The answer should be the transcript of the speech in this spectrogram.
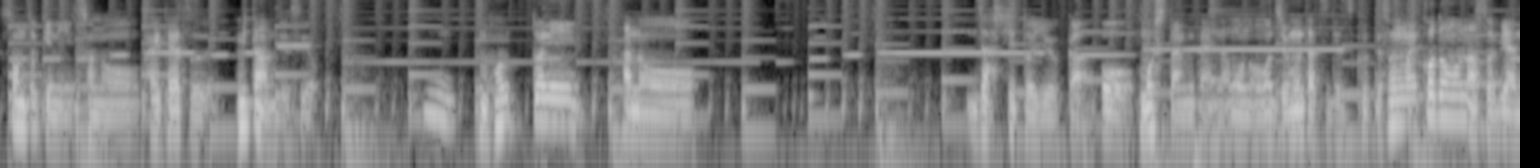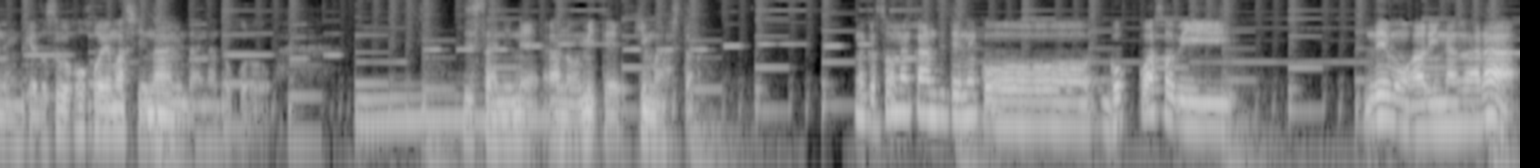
その時にその書いたやつ見たんですよ。うん、もう本当にあの雑誌というかを模したみたいなものを自分たちで作ってそんなに子供の遊びやねんけどすごい微笑ましいなみたいなところを実際にねあの見てきました。なんかそんな感じでね、こう、ごっこ遊びでもありながら、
